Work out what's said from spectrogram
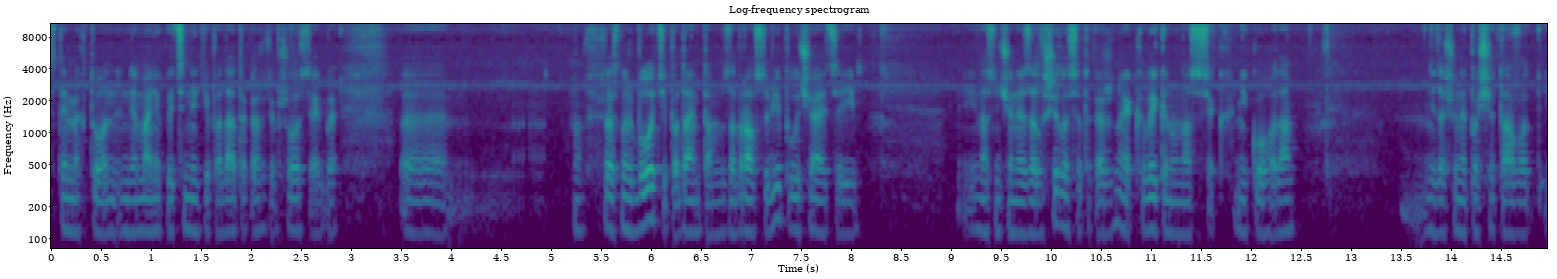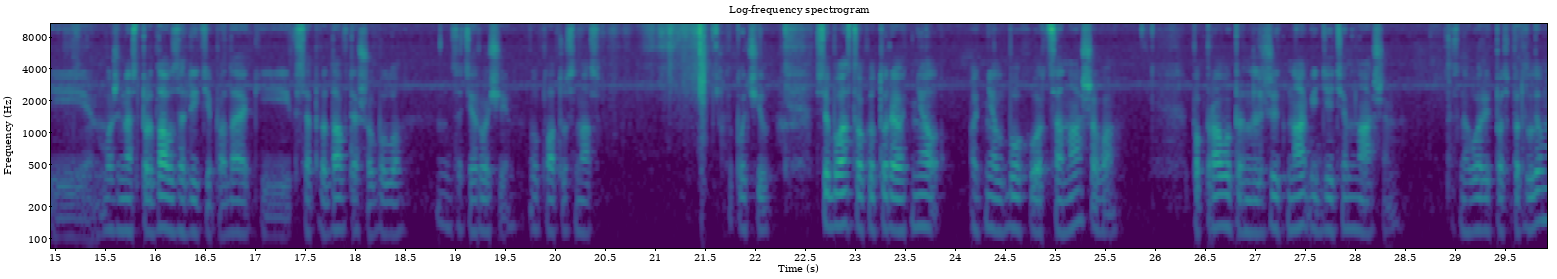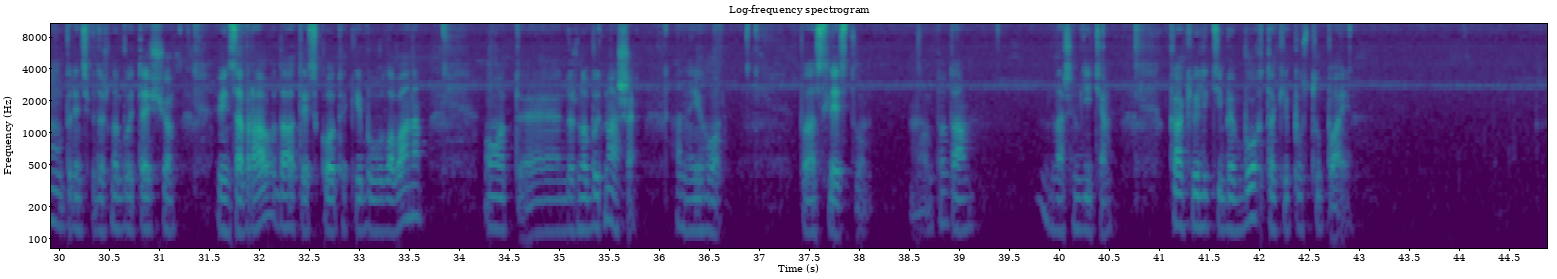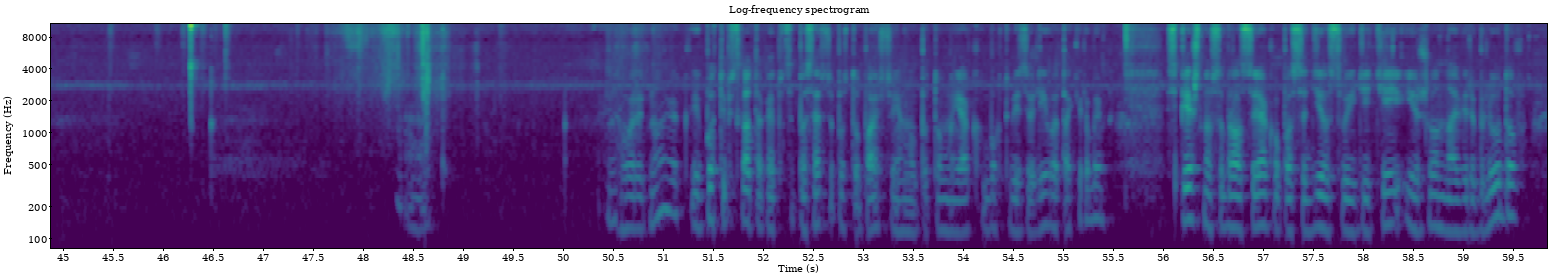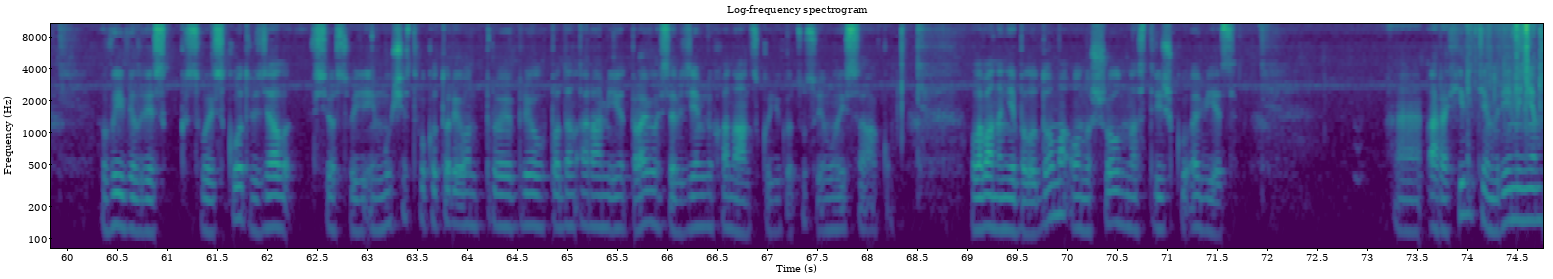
з тими, хто не має ніякої ціни, типу, да, так кажуть, обшовся, якби. Е, ну, все ж було, типу, да, він там забрав собі, виходить, і, і нас нічого не залишилося, так кажуть, ну, як викинув нас, як нікого, да. Ні за що не посчитав. От, і може нас продав взагалі, типу, да, як і все продав, те, що було за ті гроші, оплату за нас заплатил. Все богатство, которое отнял, отнял Бог у Отца нашего, по праву принадлежить нам і дітям нашим. Тобто говорить по справедливому, в принципі, должно бути те, що він забрав, да, той скот, який був у Лавана, от, е, бути наше, а не його по наслідству. От, ну да, нашим дітям. Как велит тебе Бог, так і поступай. говорить, ну, як, як Бог тобі сказав, так і по серцю поступай своєму, по тому, як Бог тобі звелів, так і роби. Спешно собрался Яков, посадил своих детей и жен на верблюдов, вывел весь свой скот, взял все свое имущество, которое он приобрел в Падан Араме, и отправился в землю хананскую, к отцу своему Исааку. Лавана не было дома, он ушел на стрижку овец. Э, А Рахиль тем временем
